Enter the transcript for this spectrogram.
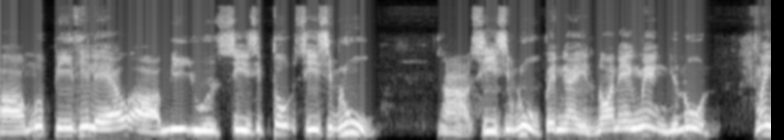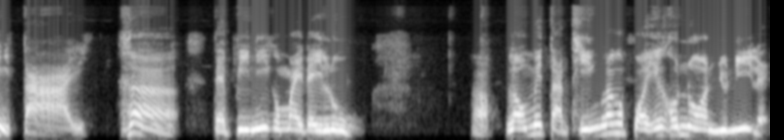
อ่าเมื่อปีที่แล้วอ่ามีอยู่สี่สิบต้นสี่สิบลูกอ่าสี่สิบลูกเป็นไง นอนแองแม่งอยู่นู่น ไม่ตายแต่ปีนี้ก็ไม่ได้ลูก อ่าเราไม่ตัดทิ้งแล้วก็ปล่อยให้เขานอนอยู่นี่แหละ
